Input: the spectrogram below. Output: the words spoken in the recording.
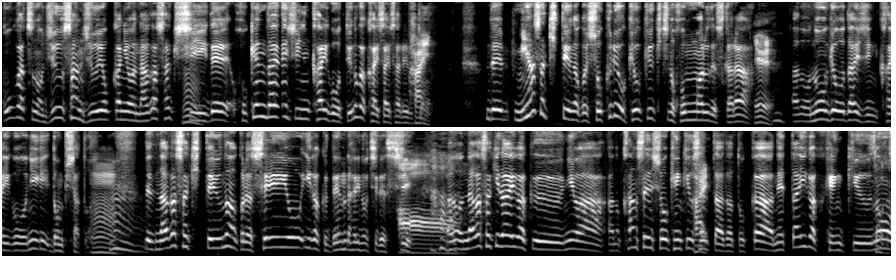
5月の13、14日には長崎市で保健大臣会合っていうのが開催されると。はい。で、宮崎っていうのはこれ食料供給基地の本丸ですから、ええあの農業大臣会合にドンピシャと。うん。うんで、長崎っていうのはこれは西洋医学伝来の地ですし、ああの、長崎大学には、あの、感染症研究センターだとか、熱帯医学研究の。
